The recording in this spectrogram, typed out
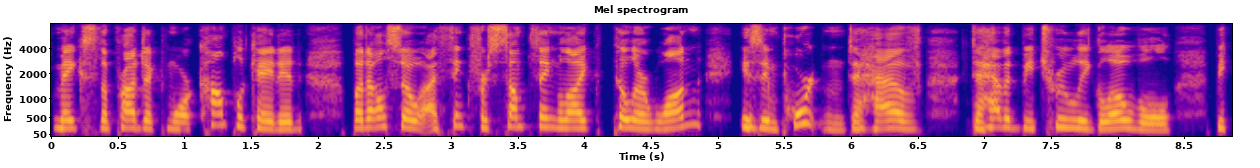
makes the project more complicated, but also I think for something like Pillar One is important to have to have it be truly global be-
